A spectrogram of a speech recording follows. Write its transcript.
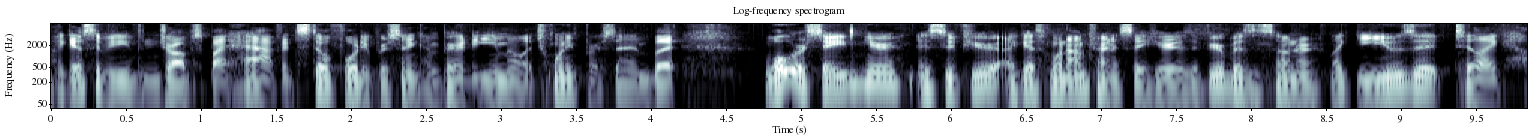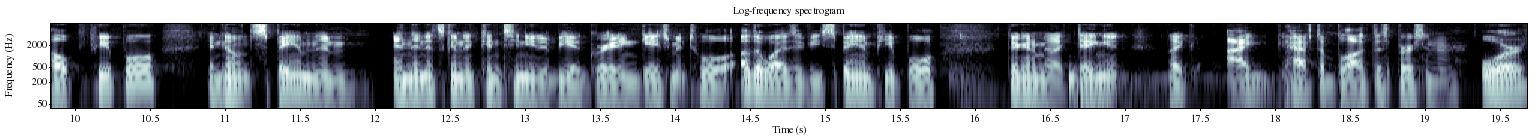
I guess if it even drops by half, it's still forty percent compared to email at twenty percent. But what we're saying here is if you're i guess what i'm trying to say here is if you're a business owner like you use it to like help people and don't spam them and then it's going to continue to be a great engagement tool. Otherwise if you spam people they're going to be like dang it. Like i have to block this person. Or or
